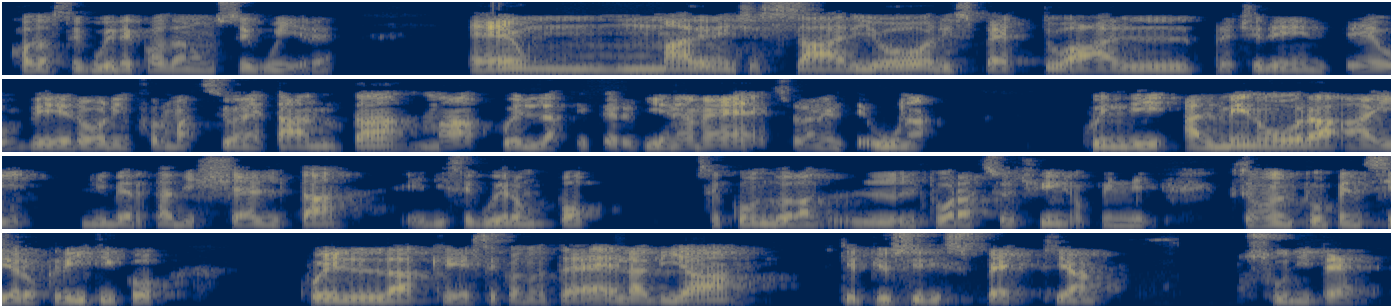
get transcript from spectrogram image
cosa seguire e cosa non seguire? È un, un male necessario rispetto al precedente, ovvero l'informazione è tanta, ma quella che perviene a me è solamente una. Quindi almeno ora hai libertà di scelta e di seguire un po' secondo la, il tuo raziocinio, quindi secondo il tuo pensiero critico, quella che secondo te è la via che più si rispecchia su di te.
